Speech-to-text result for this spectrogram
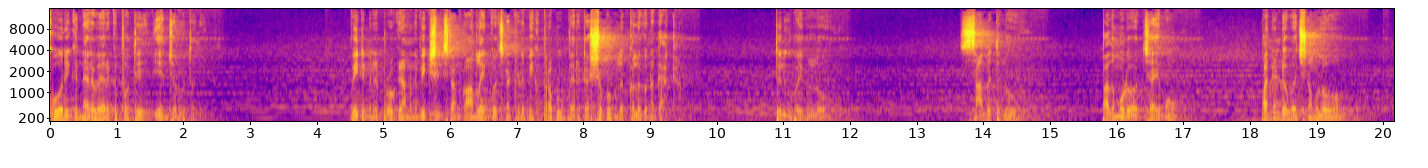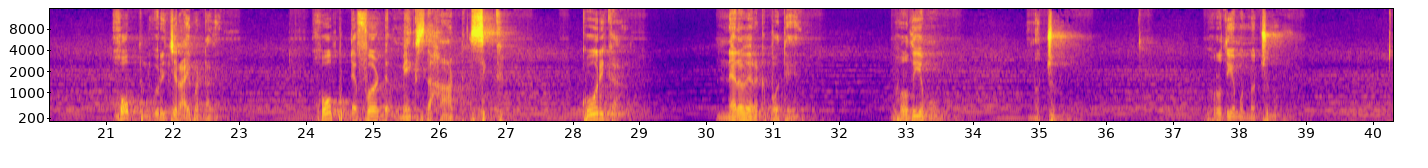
కోరిక నెరవేరకపోతే ఏం జరుగుతుంది? వెయిట్ మినిట్ ప్రోగ్రామ్ని వీక్షించడానికి ఆన్లైన్కి వచ్చినటువంటి మీకు ప్రభు పేరట శుభములు కలుగున గాక తెలుగు బైబిల్లో సామెతలు పదమూడవ అధ్యాయము పన్నెండవ వచనములో హోప్ గురించి రాయబడ్డది. Hope deferred makes the heart sick కోరిక నెరవేరకపోతే హృదయము నొచ్చును. హృదయము నొచ్చును.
